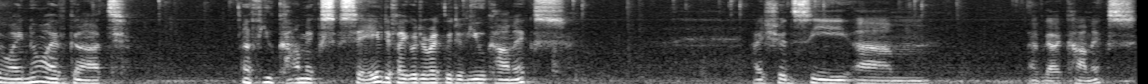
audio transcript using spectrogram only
So I know I've got a few comics saved. If I go directly to View Comics, I should see um, I've got comics.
